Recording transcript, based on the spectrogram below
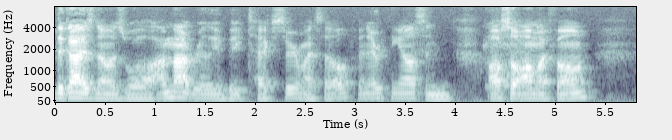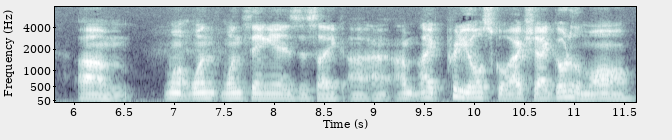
The guys know as well. I'm not really a big texter myself and everything else, and also on my phone. Um, one one one thing is, is like I, I- I'm like pretty old school. Actually, I go to the mall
